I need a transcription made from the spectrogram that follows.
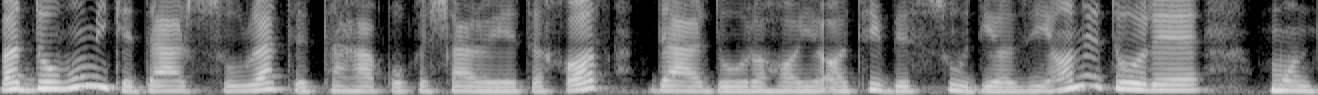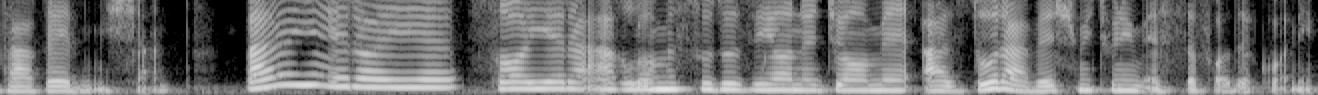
و دومی که در صورت تحقق شرایط خاص در دوره های آتی به سود یا زیان دوره منتقل میشن. برای ارائه سایر اقلام سود و زیان جامع از دو روش می‌تونیم استفاده کنیم.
